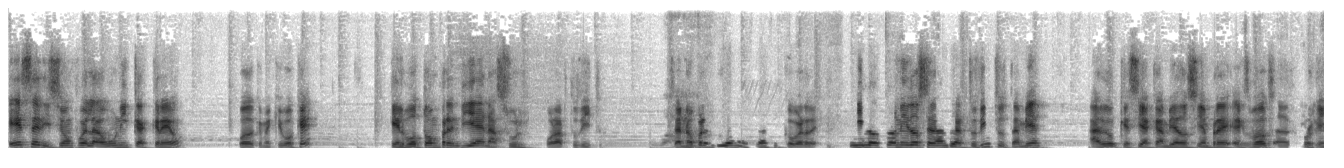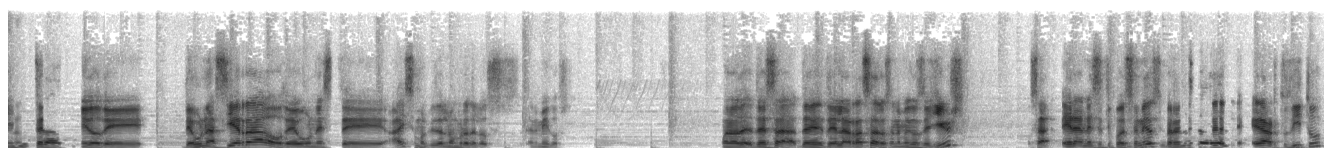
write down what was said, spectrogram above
esa edición fue la única, creo, puedo que me equivoque, que el botón prendía en azul por R2D2. O sea, no prendía en el clásico verde. Y los sonidos eran de R2D2 también. Algo que sí ha cambiado siempre Xbox, Ah, porque sí, era sonido de, de una sierra o de un este. Ay, se me olvidó el nombre de los enemigos. Bueno, de, de esa, de, de la raza de los enemigos de Gears. O sea, eran ese tipo de sonidos, pero en esta era, era Artudito.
